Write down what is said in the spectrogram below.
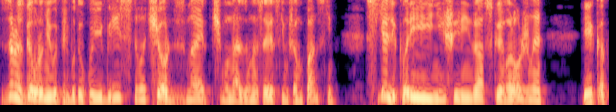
За разговорами выпили бутылку игристого, черт знает, почему названо советским шампанским, съели калорийнейшее ленинградское мороженое, и как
